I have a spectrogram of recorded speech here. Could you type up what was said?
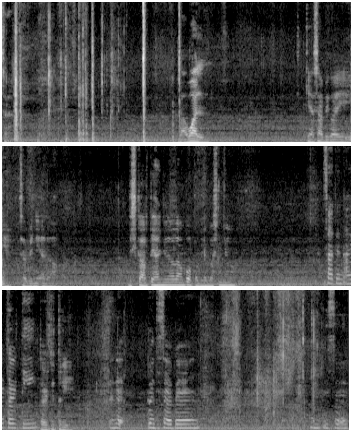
sa, bawal. Kaya sabi ko ay, sabi ni ano, diskartehan nyo na lang po paglabas nyo. Sa atin ay 30. 33. Hindi. 27. 27,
